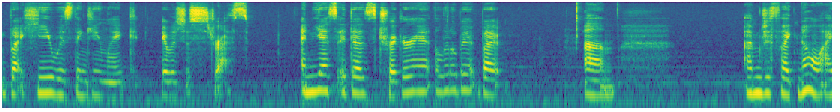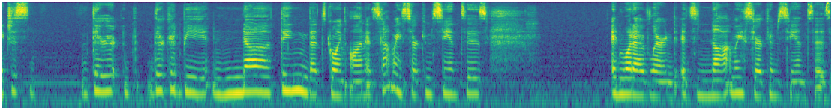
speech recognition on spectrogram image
but he was thinking like it was just stress. And yes, it does trigger it a little bit, but um I'm just like no, I just there there could be nothing that's going on. It's not my circumstances. And what I've learned, it's not my circumstances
